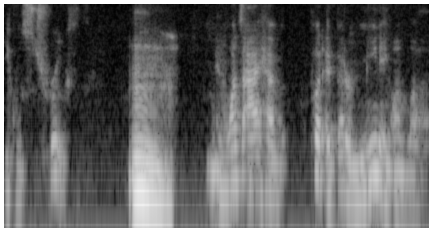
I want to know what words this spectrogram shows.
equals truth mm. and once i have put a better meaning on love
